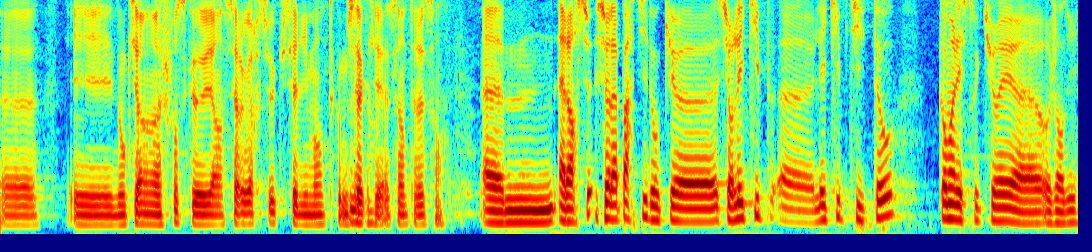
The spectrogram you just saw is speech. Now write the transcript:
Euh, et donc, y a un, je pense qu'il y a un cercle vertueux qui s'alimente comme ça, qui est assez intéressant. alors, sur, la partie, donc, sur l'équipe, l'équipe Tito, comment elle est structurée aujourd'hui?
